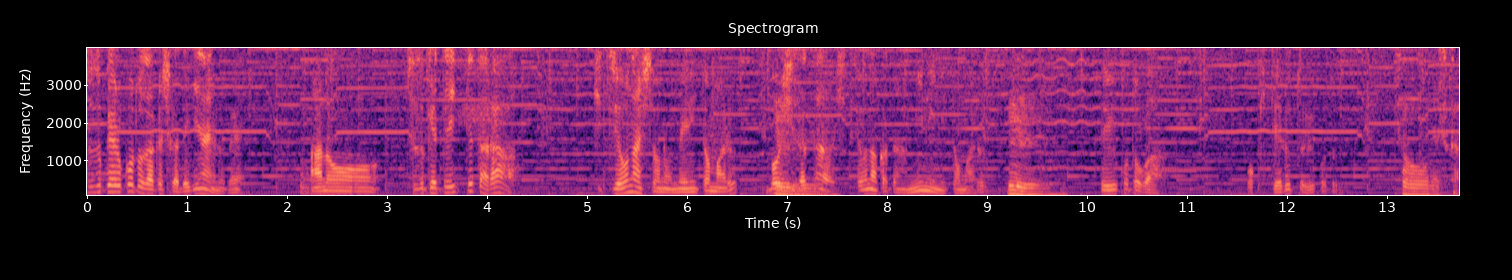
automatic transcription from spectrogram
続けることだけしかできないので、あの続けていってたら、必要な人の目に留まる、 Voicy だったら必要な方の耳に留まる、うん、っていうことが起きてるということです。そうですか。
